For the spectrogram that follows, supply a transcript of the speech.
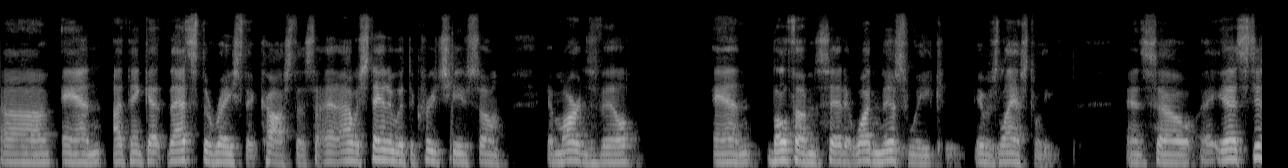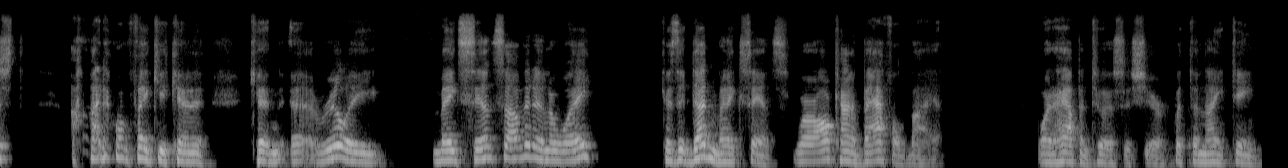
Uh, and I think that that's the race that cost us. I, I was standing with the crew chiefs on at Martinsville, and both of them said it wasn't this week; it was last week. And so, uh, yeah, it's just I don't think you can can uh, really make sense of it in a way because it doesn't make sense. We're all kind of baffled by it. What happened to us this year with the 19?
